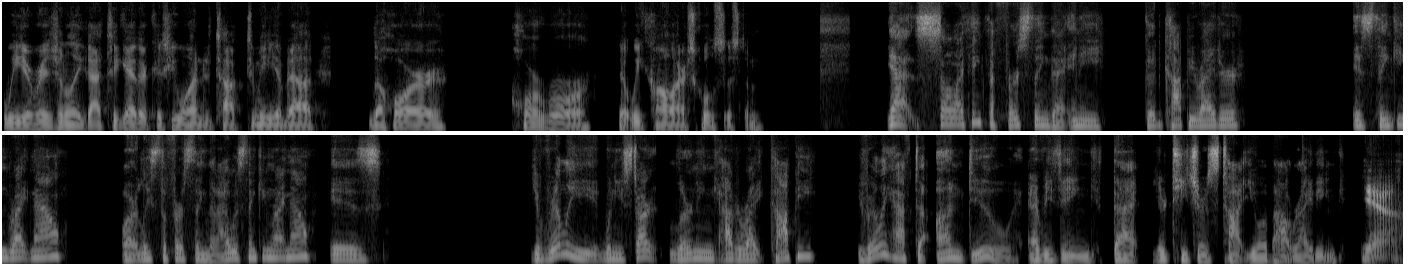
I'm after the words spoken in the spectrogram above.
we originally got together because you wanted to talk to me about the horror horror that we call our school system. Yeah. So I think the first thing that any good copywriter is thinking right now, or at least the first thing that I was thinking right now, is you really, when you start learning how to write copy, you really have to undo everything that your teachers taught you about writing. Yeah.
